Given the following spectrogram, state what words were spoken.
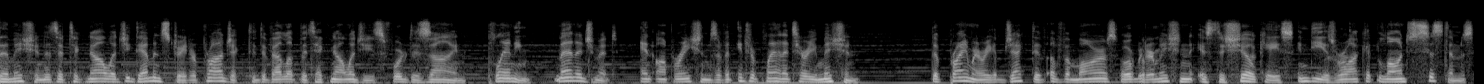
The mission is a technology demonstrator project to develop the technologies for design, planning, management, and operations of an interplanetary mission. The primary objective of the Mars Orbiter mission is to showcase India's rocket launch systems,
